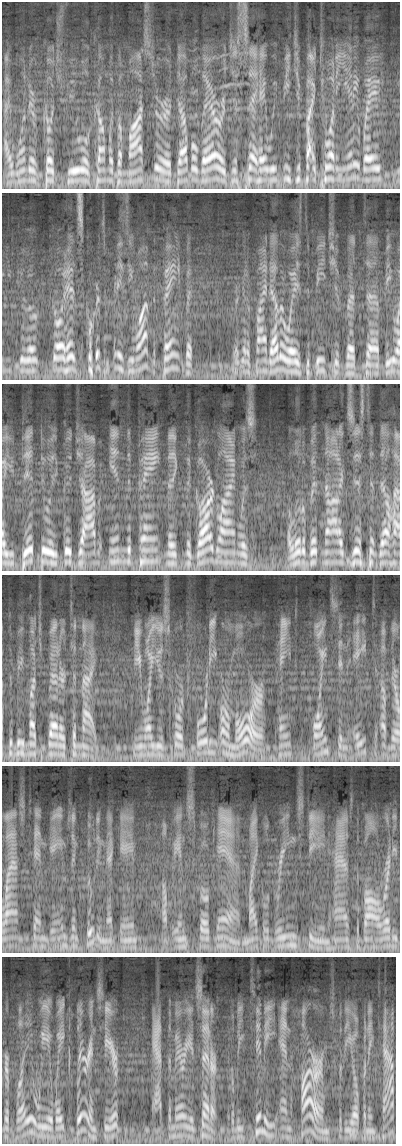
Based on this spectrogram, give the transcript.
I wonder if Coach Few will come with a monster or a double there, or just say, "Hey, we beat you by 20 anyway. You go, go ahead score as many as you want in the paint." But we're going to find other ways to beat you. But uh, BYU did do a good job in the paint. The, the guard line was a little bit non-existent. They'll have to be much better tonight. BYU scored 40 or more paint points in eight of their last 10 games, including that game up in Spokane. Michael Greenstein has the ball ready for play. We await clearance here at the Marriott Center. It'll be Timme and Haarms for the opening tap.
